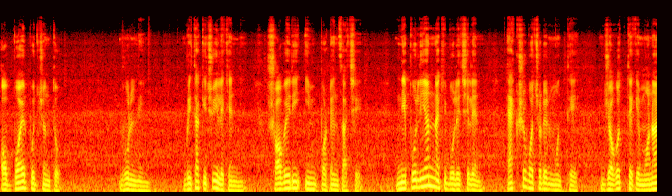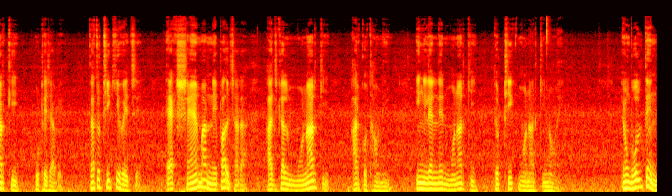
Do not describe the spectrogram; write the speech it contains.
অব্যয়ের পর্যন্ত ভুল নেই, বৃথা কিছুই লেখেননি, সবেরই ইম্পর্টেন্স আছে। নেপোলিয়ান নাকি বলেছিলেন, একশো বছরের মধ্যে জগৎ থেকে মনার্কি উঠে যাবে। তা তো ঠিকই হয়েছে। এক শ্যাম আর নেপাল ছাড়া আজকাল মনার্কি আর কোথাও নেই। ইংল্যান্ডের মনার্কি তো ঠিক মনার্কি নয়। এবং বলতেন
